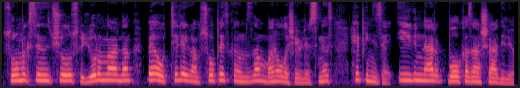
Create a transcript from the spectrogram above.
sormak istediğiniz bir şey olursa yorumlardan veya o Telegram sohbet kanalımızdan bana ulaşabilirsiniz. Hepinize iyi günler, bol kazançlar diliyorum.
